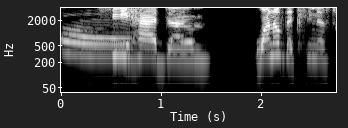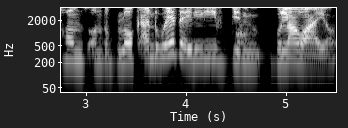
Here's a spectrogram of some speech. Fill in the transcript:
Aww. She had um, one of the cleanest homes on the block, and where they lived in Bulawayo,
